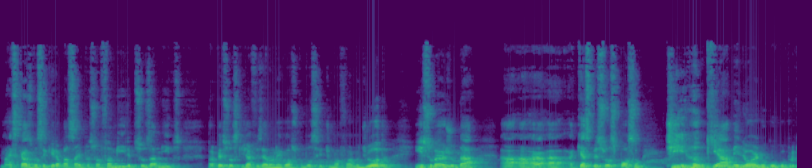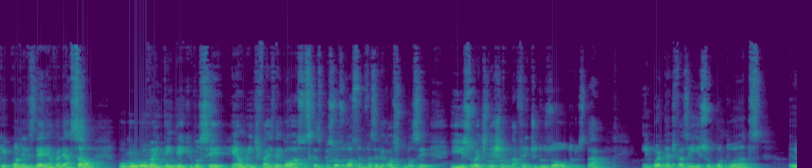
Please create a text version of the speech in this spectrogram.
Mas caso você queira passar para sua família, para seus amigos, para pessoas que já fizeram um negócio com você de uma forma ou de outra, isso vai ajudar a, a, a, a que as pessoas possam te ranquear melhor no Google, porque quando eles derem avaliação, o Google vai entender que você realmente faz negócios, que as pessoas gostam de fazer negócio com você, e isso vai te deixando na frente dos outros, tá? importante fazer isso o quanto antes. Eu,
